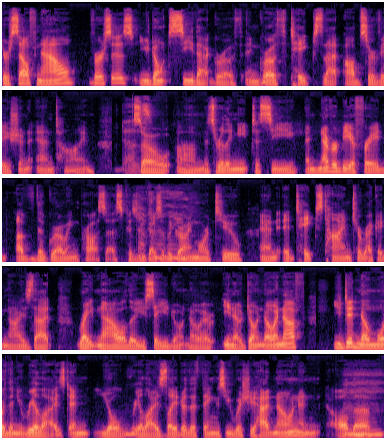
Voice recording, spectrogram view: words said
yourself now versus you don't see that growth and growth takes that observation and time. So um, it's really neat to see and never be afraid of the growing process because you guys will be growing more too and it takes time to recognize that right now although you say you don't know you know don't know enough you did know more than you realized and you'll realize later the things you wish you had known and all the Mhm.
